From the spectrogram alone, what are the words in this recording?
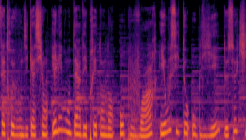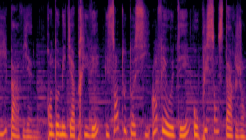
cette revendication élémentaire des prétendants au pouvoir est aussitôt oubliée de ceux qui y parviennent. Quant aux médias privés, ils sont tout aussi inféodés aux puissances d'argent.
